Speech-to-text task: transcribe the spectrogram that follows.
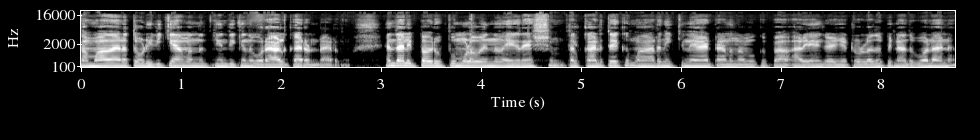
സമാധാനത്തോടെ ഇരിക്കാമെന്ന് ചിന്തിക്കുന്ന കുറേ ആൾക്കാരുണ്ടായിരുന്നു. എന്തായാലും ഇപ്പോൾ അവർ ഉപ്പുമുളക് എന്നും ഏകദേശം തൽക്കാലത്തേക്ക് മാറി നിൽക്കുന്നതായിട്ടാണ് നമുക്കിപ്പോൾ അറിയാൻ കഴിഞ്ഞിട്ടുള്ളത്. പിന്നെ അതുപോലെ തന്നെ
